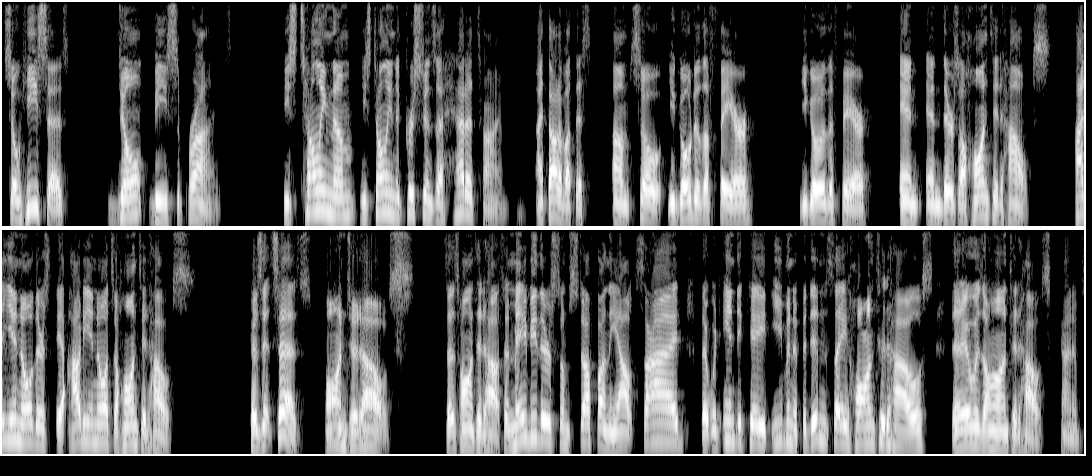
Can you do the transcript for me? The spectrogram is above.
So he says, don't be surprised. He's telling them, he's telling the Christians ahead of time. I thought about this. Um, so you go to the fair, you go to the fair, and, and there's a haunted house. How do you know there's, how do you know it's a haunted house? Because it says haunted house says haunted house. And maybe there's some stuff on the outside that would indicate, even if it didn't say haunted house, that it was a haunted house kind of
